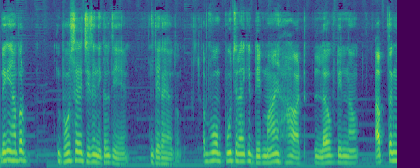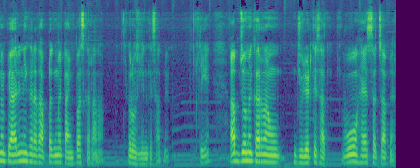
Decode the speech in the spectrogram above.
देखिए, यहाँ पर बहुत सारी चीज़ें निकलती है। देखा जाए तो। अब वो पूछ रहा है कि did my heart love till now अब तक मैं प्यार ही नहीं कर रहा था, अब तक मैं टाइम पास कर रहा था रोजलिन के साथ में, ठीक है? अब जो मैं कर रहा हूँ जूलियट के साथ, वो है सच्चा प्यार।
